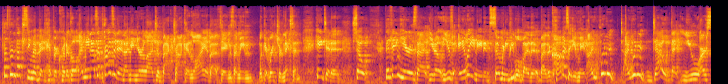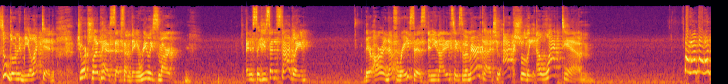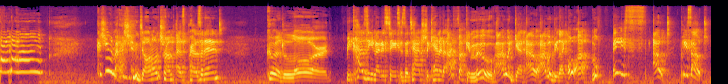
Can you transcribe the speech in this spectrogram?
Doesn't that seem a bit hypocritical? I mean, as a president, I mean, you're allowed to backtrack and lie about things. I mean, look at Richard Nixon. He did it. So the thing here is that, you know, you've alienated so many people by the by the comments that you've made. I wouldn't I wouldn't doubt that you are still going to be elected. George Lopez said something really smart. And so he said sadly, there are enough racists in the United States of America to actually elect him. Could you imagine Donald Trump as president? Good lord. Because the United States is attached to Canada, I'd fucking move. I would get out. I would be like, oh, uh, peace out. Peace out.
